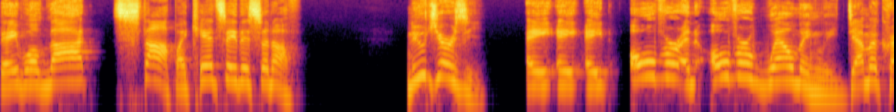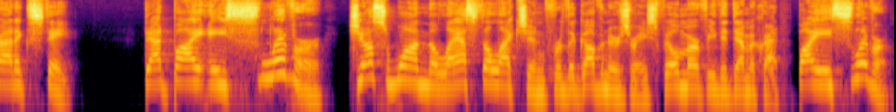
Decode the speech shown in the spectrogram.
they will not stop. I can't say this enough. New Jersey, a, a, a over an overwhelmingly Democratic state, that by a sliver just won the last election for the governor's race, Phil Murphy, the Democrat, by a sliver.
